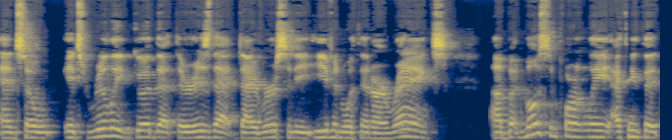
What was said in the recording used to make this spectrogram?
And so it's really good that there is that diversity even within our ranks. Uh, but most importantly, I think that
